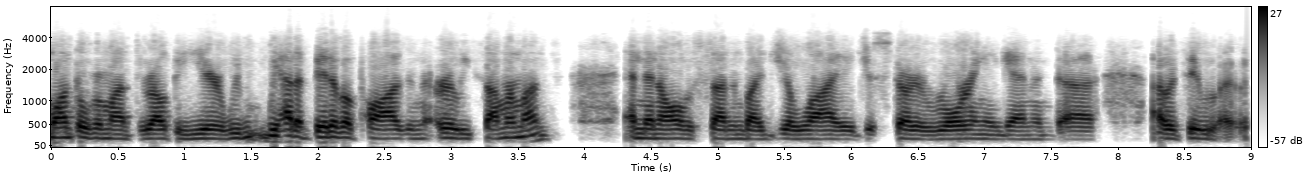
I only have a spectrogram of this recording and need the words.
month over month throughout the year. We we had a bit of a pause in the early summer months, and then all of a sudden by July it just started roaring again, and uh, I would say uh,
